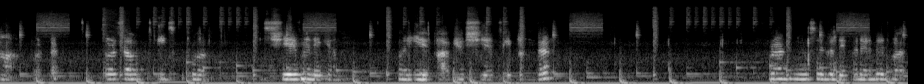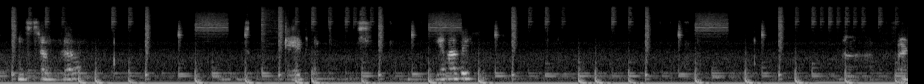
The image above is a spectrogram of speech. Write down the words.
हाँ इसको थोड़ा शेप में लेके आना। और ये आ गया शेप के अंदर। फ्रंट व्यू से अगर देखा जाए तो तीसरा मुड़ा यहाँ पे हैं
